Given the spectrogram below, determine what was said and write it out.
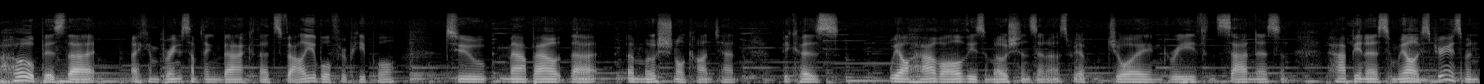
hope is that I can bring something back that's valuable for people to map out that emotional content because we all have all of these emotions in us. We have joy and grief and sadness and happiness, and we all experience them. And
